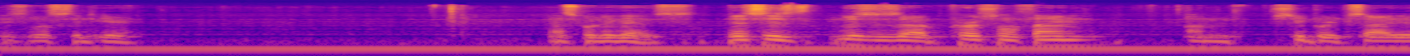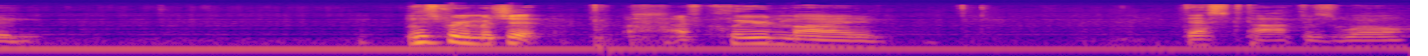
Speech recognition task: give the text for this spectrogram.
is listed here. That's what it is. This is this is a personal thing. I'm super excited. That's pretty much it. I've cleared my desktop as well.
